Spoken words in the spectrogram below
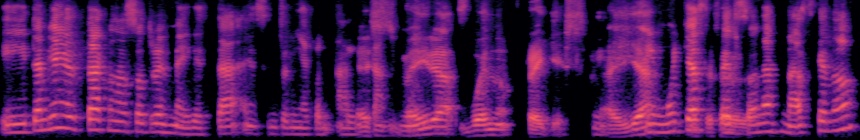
Y también está con nosotros Esmeira, está en sintonía con Alejandro. Esmeira Bueno Reyes. Ahí y muchas personas más que no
